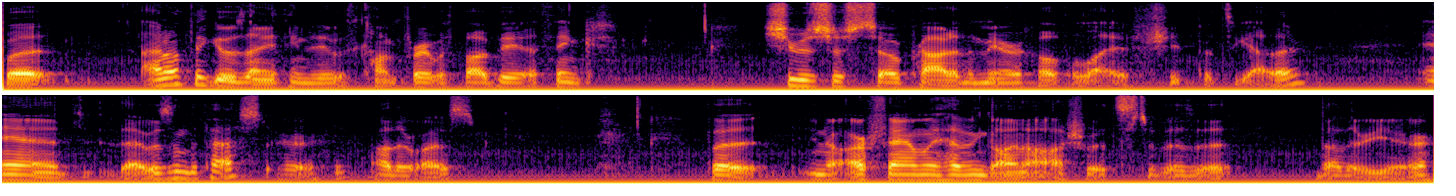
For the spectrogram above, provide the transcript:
But I don't think it was anything to do with comfort with Bubby. I think she was just so proud of the miracle of a life she'd put together, and that was in the past to her. Otherwise, but you know, our family having gone to Auschwitz to visit the other year,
